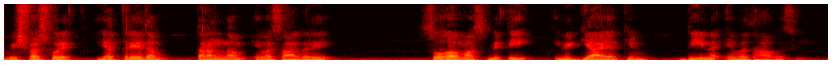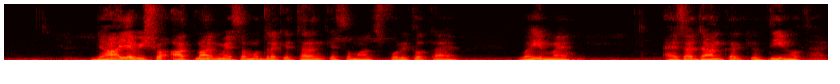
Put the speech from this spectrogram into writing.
विश्वस्फुरित यत्रेदम तरंगम एव सागरे, सोहमस्मृति विज्ञाय किम दीन एव धावसी। जहाँ यह विश्व आत्मा में समुद्र के तरंग के समान स्फुरित होता है, वही मैं हूँ। ऐसा जानकर क्यों दीन होता है?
